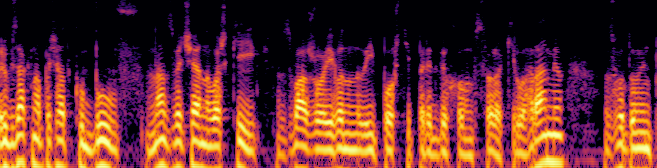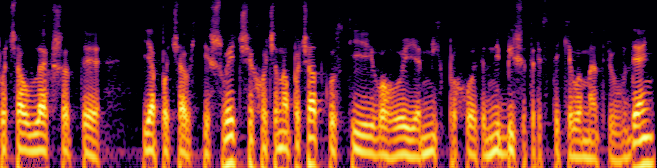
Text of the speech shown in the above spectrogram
Рюкзак на початку був надзвичайно важкий, зважував його на новій пошті перед виходом в 40 кілограмів. Згодом він почав легшати, я почав йти швидше, хоча на початку з тією вагою я міг проходити не більше 30 кілометрів в день.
